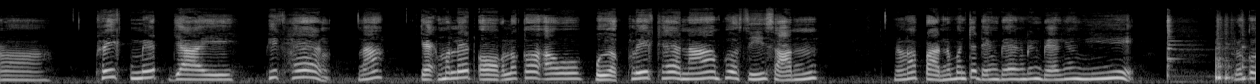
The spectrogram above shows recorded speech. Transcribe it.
อ่าพริกเม็ดใหญ่พริกแห้งนะ แกะเมล็ดออกแล้วก็เอาเปลือกพริกแค่น้ำเพื่อสีสัน นะคะปั่นแล้วมันจะแดงแดงแดงแดงอย่างนี้ แล้วก็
